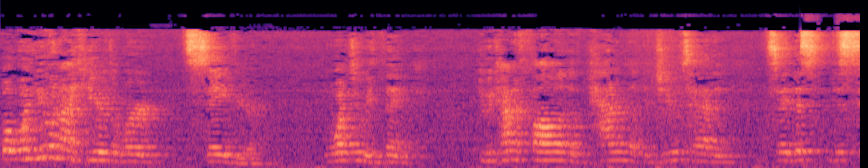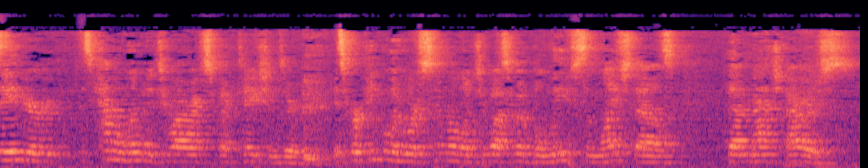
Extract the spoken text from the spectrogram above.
But when you and I hear the word Savior, what do we think? Do we kind of into the pattern that the Jews had and say this, this Savior is kind of limited to our expectations, or it's for people who are similar to us, who have beliefs and lifestyles that match ours?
